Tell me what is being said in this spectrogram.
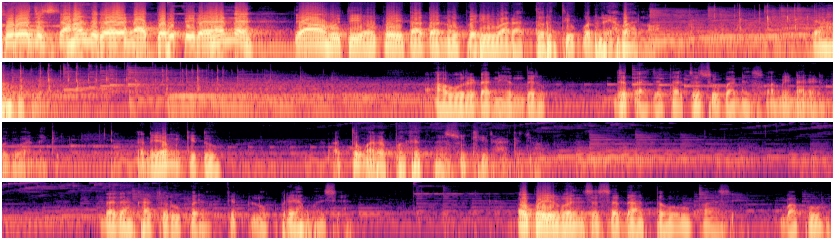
સૂરજ ચાંદ રહે ના ધરતી રહે ને ત્યાં સુધી અભય દાદાનો પરિવાર આ ધરતી ઉપર રહેવાનો. ત્યાં સુધી. આ ઓરડાની અંદર જતા જતા જસુબાને સ્વામિનારાયણ ભગવાને કીધું. અને એમ કીધું, આ તમારા ભગતને સુખી રાખજો. દાદા ખાચર ઉપર કેટલો પ્રેમ હશે. અભય વંશ સદા તો ઉપાસે. બાપુ,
